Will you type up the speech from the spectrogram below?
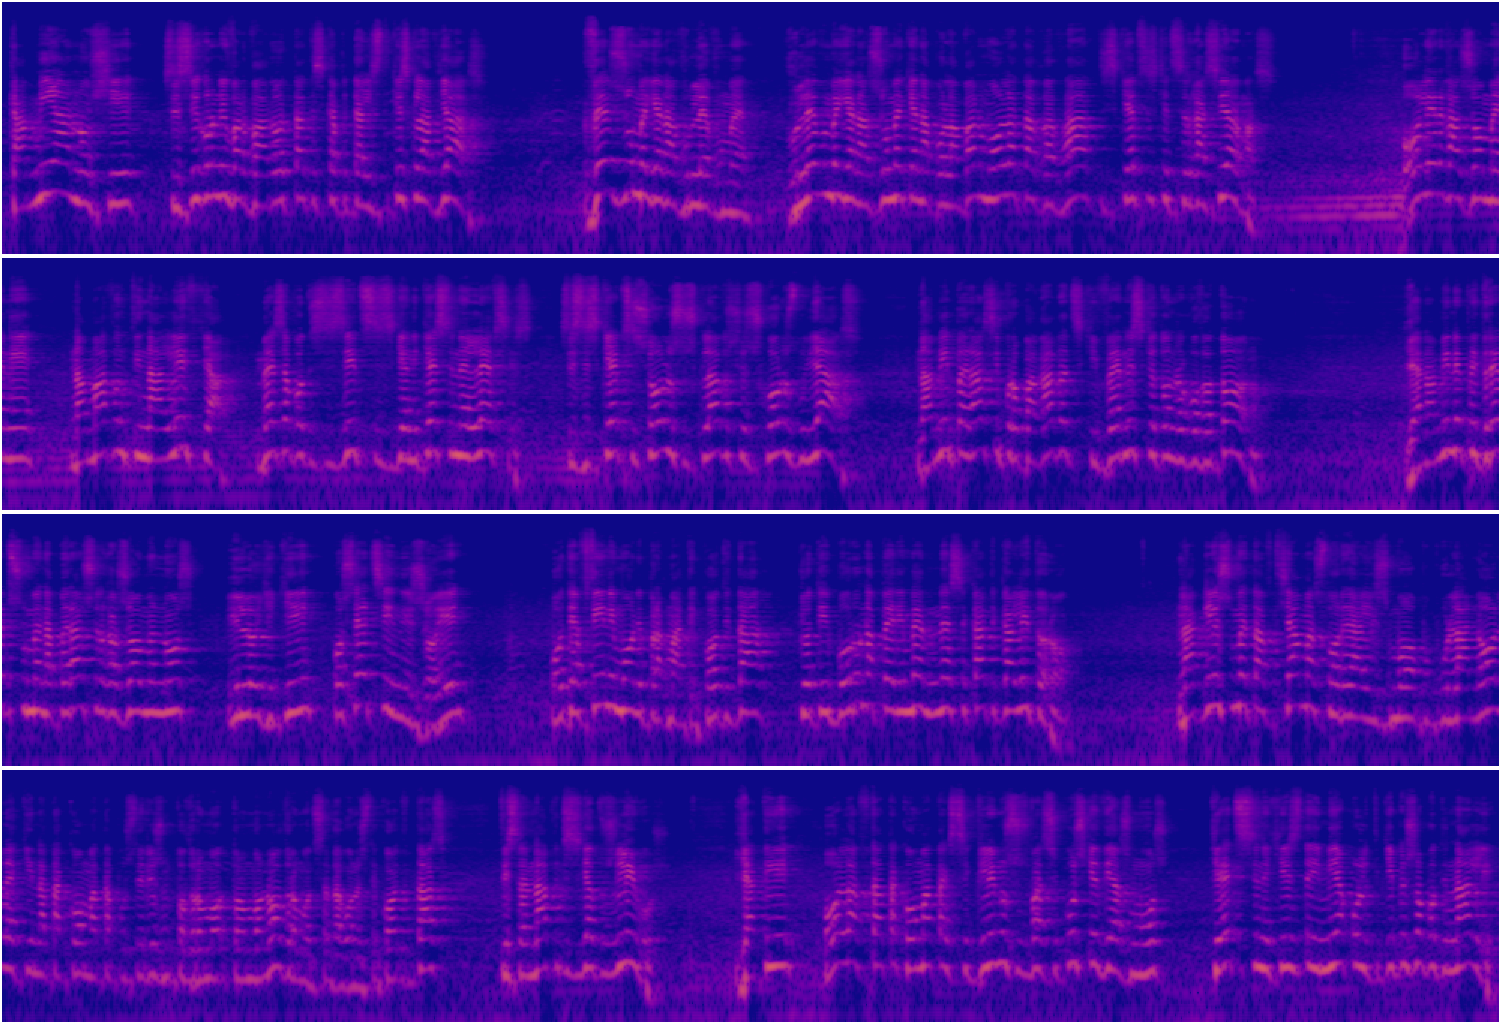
Καμία ανοχή στη σύγχρονη βαρβαρότητα της καπιταλιστικής σκλαβιάς. Δεν ζούμε για να δουλεύουμε. Δουλεύουμε για να ζούμε και να απολαμβάνουμε όλα τα αγαθά της σκέψης και της εργασίας μας. Όλοι οι εργαζόμενοι να μάθουν την αλήθεια μέσα από τη συζήτηση στις γενικές συνελεύσεις, στις συσκέψεις σε όλους τους κλάδους και στους χώρους δουλειάς. Να μην περάσει η προπαγάνδα της κυβέρνησης και των εργοδοτών. Για να μην επιτρέψουμε να περάσουν στους εργαζόμενους η λογική πως έτσι είναι η ζωή, ότι αυτή είναι η μόνη πραγματικότητα και ότι μπορούν να περιμένουν σε κάτι καλύτερο. Να κλείσουμε τα αυτιά μας στο ρεαλισμό που πουλάνε όλα εκείνα τα κόμματα που στηρίζουν το, δρομο, το μονόδρομο της ανταγωνιστικότητας, της ανάπτυξης για τους λίγους. Γιατί όλα αυτά τα κόμματα συγκλίνουν στους βασικούς σχεδιασμούς και έτσι συνεχίζεται η μία πολιτική πίσω από την άλλη.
